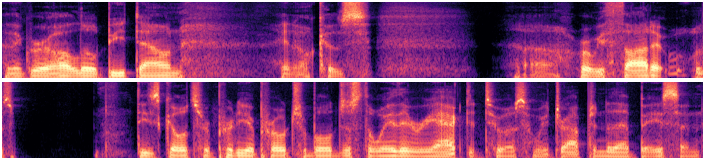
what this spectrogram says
I think we were all a little beat down, you know, because uh, where we thought it was, these goats were pretty approachable. Just the way they reacted to us when we dropped into that basin,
